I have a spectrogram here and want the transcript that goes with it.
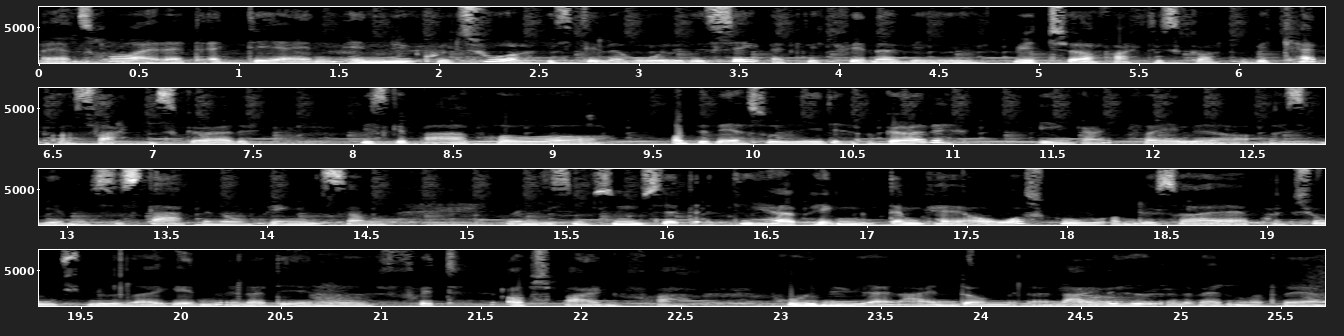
Og jeg tror, at, at det er en, en ny kultur, vi stille og roligt vil se, at vi kvinder, vi, vi tør faktisk godt, og vi kan også sagtens gøre det. Vi skal bare prøve at, at bevæge os ud i det og gøre det en gang for alle, og, og sige, jamen så start med nogle penge, som man ligesom synes, at de her penge, dem kan jeg overskue, om det så er pensionsmidler igen, eller det er noget frit opsparing fra proveny af en ejendom, eller en lejlighed, eller hvad det måtte være.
